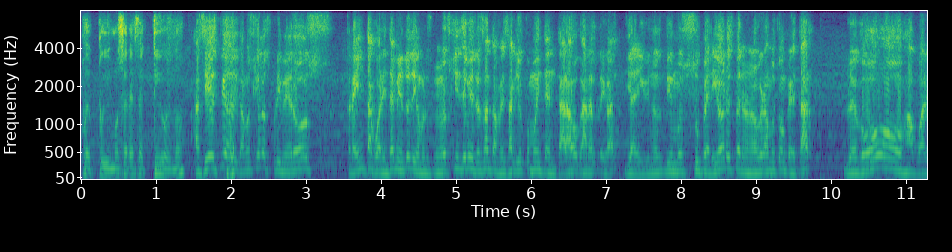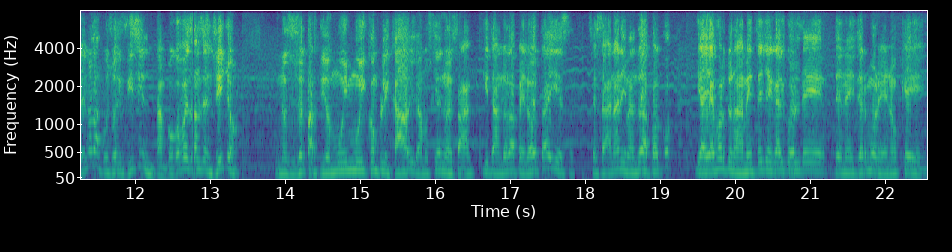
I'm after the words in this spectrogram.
pues, pudimos ser efectivos, ¿no? Así es, Pío. Digamos que los primeros 30, 40 minutos, digamos, los primeros 15 minutos, Santa Fe salió como a intentar ahogar al rival. Y ahí nos vimos superiores, pero no logramos concretar. Luego Jaguares nos la puso difícil. Tampoco fue tan sencillo. Y nos hizo el partido muy, muy complicado. Digamos que nos estaban quitando la pelota y es- se estaban animando de a poco. Y ahí afortunadamente llega el gol de, de Neider Moreno que,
